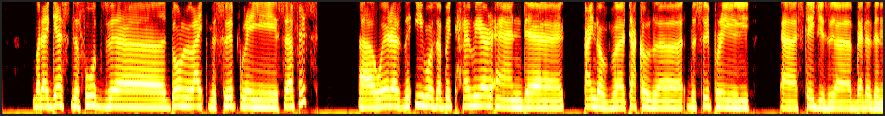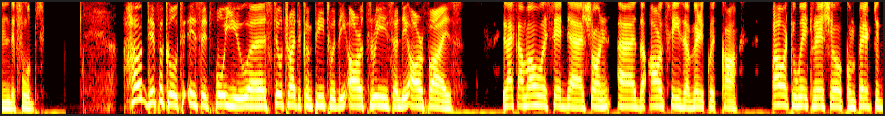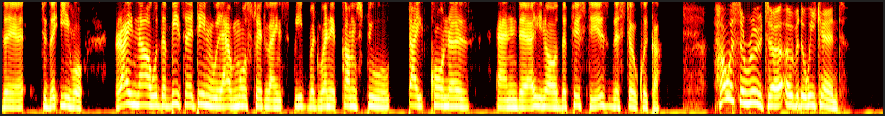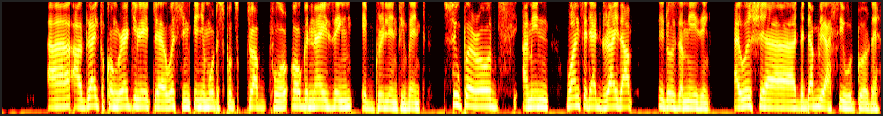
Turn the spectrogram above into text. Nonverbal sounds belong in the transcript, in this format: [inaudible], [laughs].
but I guess the Fords uh, don't like the slippery surface, uh, whereas the E was a bit heavier and uh, kind of tackled the, the slippery stages better than the Fords. How difficult is it for you uh, still try to compete with the R3s and the R5s? Like I've always said, uh, Sean, uh, the R3 is a very quick car. Power to weight ratio compared to the to the Evo. Right now with the B13, we have more straight line speed, but when it comes to tight corners and uh, you know the twisties, they're still quicker. How was the route uh, over the weekend? Uh, I'd like to congratulate uh, Western Kenya Motorsports Club for organizing a brilliant event. Super roads. I mean, once it had dried up, it was amazing. I wish uh, the WRC would go there.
